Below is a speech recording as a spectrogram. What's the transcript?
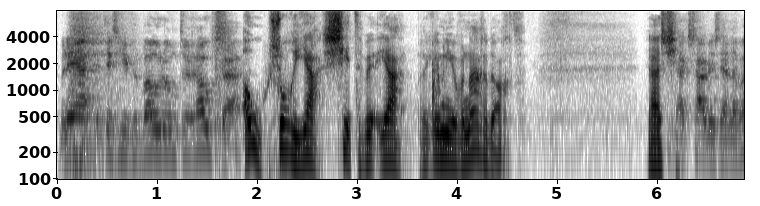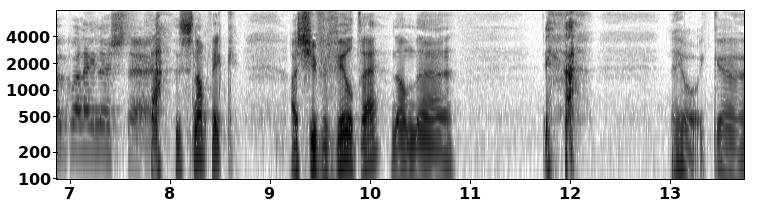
Meneer, het is hier verboden om te roken. Oh, sorry, ja, shit. Ja, daar heb ik helemaal niet over nagedacht. Ja, shit. Ja, ik zou er zelf ook wel een lusten. Ja, dat snap ik. Als je je verveelt, hè, dan... eh, ja. Nee joh, ik... eh,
